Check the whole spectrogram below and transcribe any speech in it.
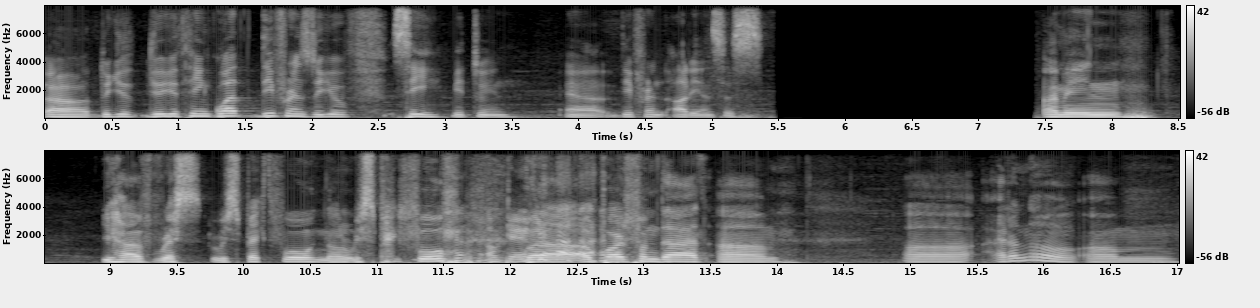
uh, do you do you think what difference do you see between uh, different audiences? i mean you have res- respectful non-respectful okay. but uh, apart from that um uh i don't know um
